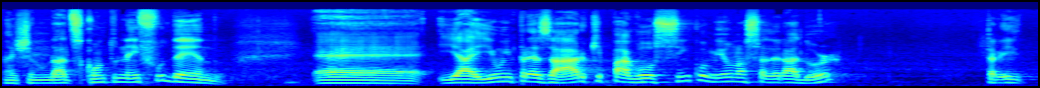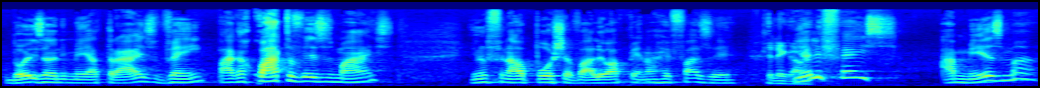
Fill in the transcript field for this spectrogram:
A gente não dá desconto nem fudendo. É, e aí um empresário que pagou 5 mil no acelerador, três, dois anos e meio atrás, vem, paga quatro vezes mais, e no final, poxa, valeu a pena refazer. Que legal. E ele fez a mesma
